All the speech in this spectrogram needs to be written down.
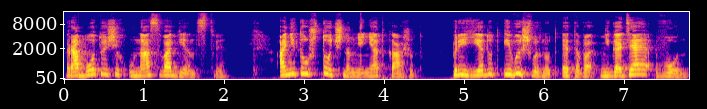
работающих у нас в агентстве. Они-то уж точно мне не откажут. Приедут и вышвырнут этого негодяя вон.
